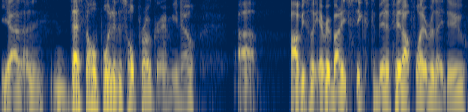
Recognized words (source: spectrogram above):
Yeah, and that's the whole point of this whole program. You know, uh, obviously everybody seeks to benefit off whatever they do,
